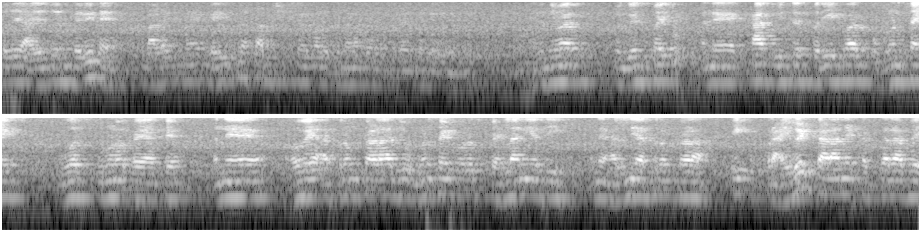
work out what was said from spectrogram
બધે આયોજન કરીને બાળકને કઈ રીતના સારું શિક્ષણ મળે તેના પ્રયત્ન કરી રહ્યો છીએ. ધન્યવાદ, યોગેશભાઈ. અને ખાસ વિશેષ ફરી એકવાર ઓગણસાઠ વર્ષ પૂર્ણ થયા છે. અને હવે આશ્રમ શાળા જે ઓગણસાઠ વર્ષ પહેલાંની હતી અને હાલની આશ્રમ શાળા એક પ્રાઇવેટ શાળાને ટક્કર આપે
